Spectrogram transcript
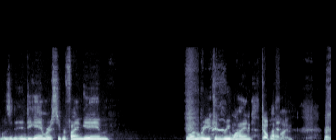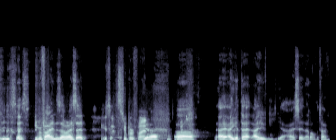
was it an indie game or a super fine game? The one where you can rewind. Double I- fine. You super fine. Is that what I said? He said super fine. Yeah. Uh, I, I get that. I yeah, I say that all the time.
